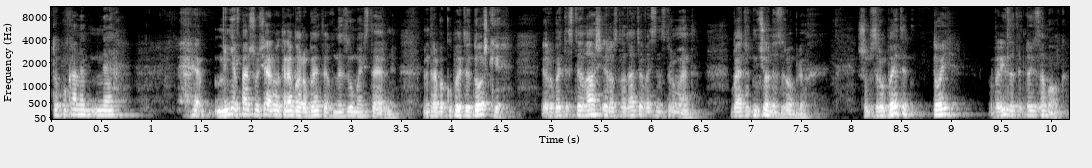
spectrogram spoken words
То поки не, не. Мені в першу чергу треба робити внизу майстерню. Мені треба купити дошки і робити стелаж і розкладати весь інструмент. Бо я тут нічого не зроблю. Щоб зробити той, вирізати той замок.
